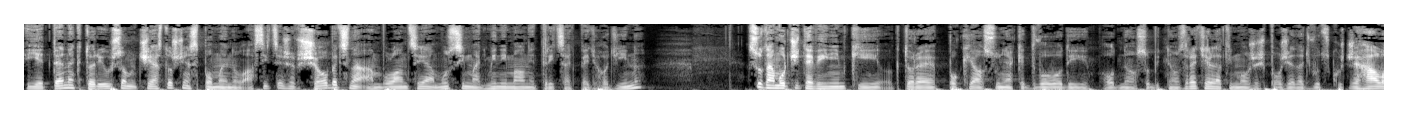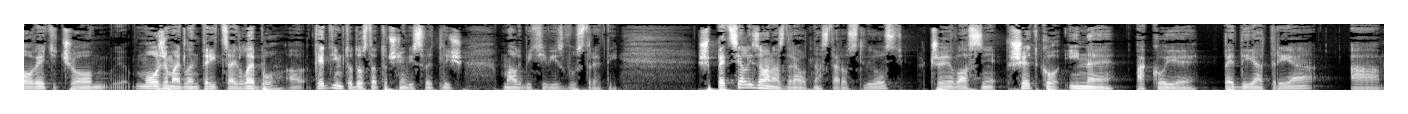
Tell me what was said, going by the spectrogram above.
je ten, ktorý už som čiastočne spomenul. A síce, že všeobecná ambulancia musí mať minimálne 35 hodín, sú tam určité výnimky, ktoré pokiaľ sú nejaké dôvody hodné osobitného zreteľa, ty môžeš požiadať v úcku, že halo, viete čo, môže mať len 30, lebo a keď im to dostatočne vysvetlíš, mali by ti výzvu strety. Špecializovaná zdravotná starostlivosť, čo je vlastne všetko iné, ako je pediatria a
